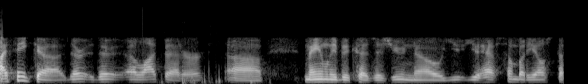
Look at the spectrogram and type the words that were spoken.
I think uh, they're they're a lot better. Uh, mainly because, as you know, you you have somebody else to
